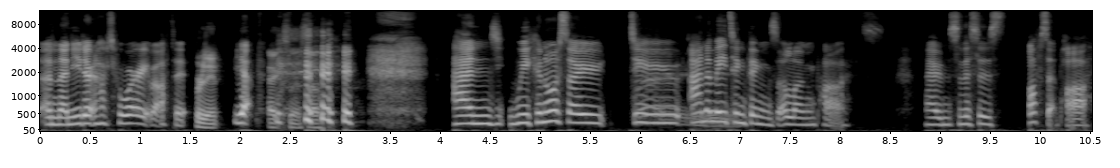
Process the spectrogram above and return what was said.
and then you don't have to worry about it. Brilliant. Yep. Excellent stuff. and we can also do Hey. animating things along paths. Um, so this is offset path,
